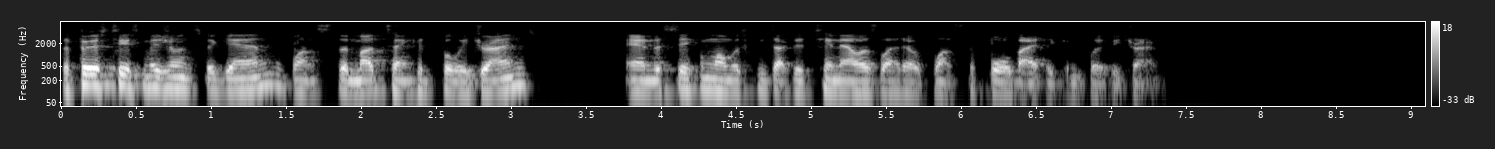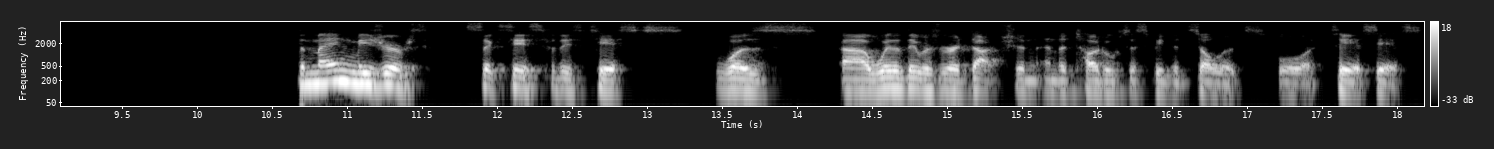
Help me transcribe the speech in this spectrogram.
The first test measurements began once the mud tank had fully drained, and the second one was conducted 10 hours later once the forebay had completely drained. The main measure of success for these tests was uh, whether there was a reduction in the total suspended solids, or TSS.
